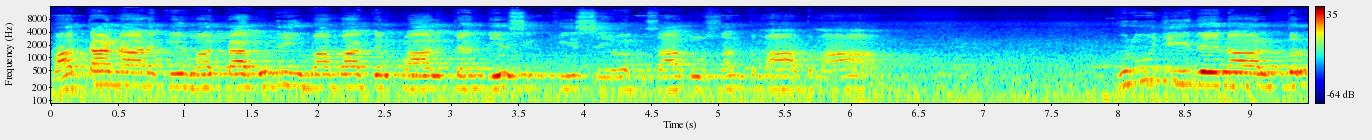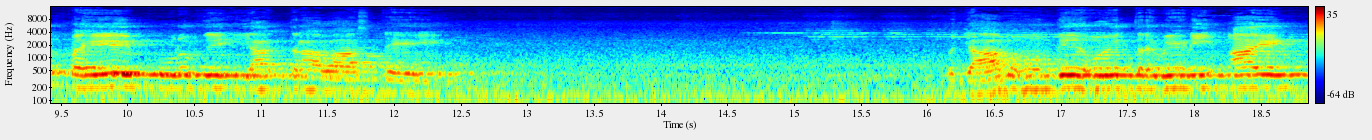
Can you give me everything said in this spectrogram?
ਮਾਤਾ ਨਾਨਕੀ, ਮਾਤਾ ਗੁਜਰੀ, ਮਾਮਾ ਕਿਰਪਾਲ ਚੰਦ ਜੀ ਸਿੱਖੀ ਸੇਵਕ, ਸਾਧੂ ਸੰਤ, ਮਹਾਤਮਾ। ਗੁਰੂ ਜੀ ਦੇ ਨਾਲ ਤੁਰ ਪਏ ਪੂਰਬ ਦੇ ਯਾਤਰਾ ਵਾਸਤੇ। ਪੰਜਾਬ ਹੁੰਦੇ ਹੋਏ ਤ੍ਰਿਵੇਣੀ ਆਏ।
